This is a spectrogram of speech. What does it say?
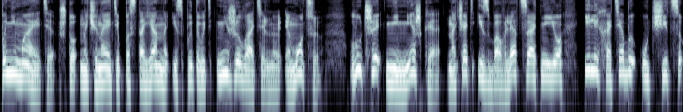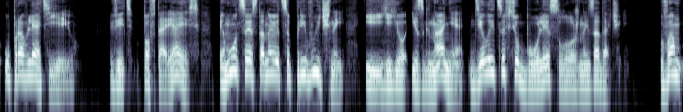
понимаете, что начинаете постоянно испытывать нежелательную эмоцию, лучше не мешкая начать избавляться от нее или хотя бы учиться управлять ею. Ведь, повторяясь, эмоция становится привычной, и ее изгнание делается все более сложной задачей. Вам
